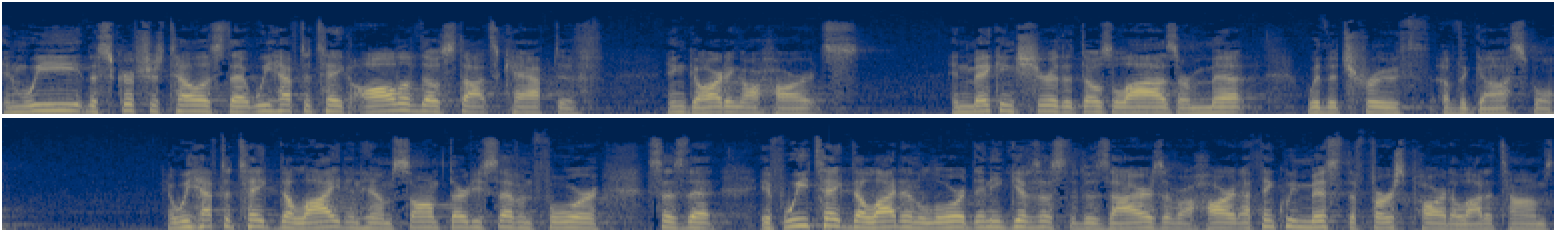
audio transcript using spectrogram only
And we, the scriptures tell us that we have to take all of those thoughts captive in guarding our hearts and making sure that those lies are met with the truth of the gospel. And we have to take delight in Him. Psalm 37 4 says that if we take delight in the Lord, then He gives us the desires of our heart. I think we miss the first part a lot of times.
